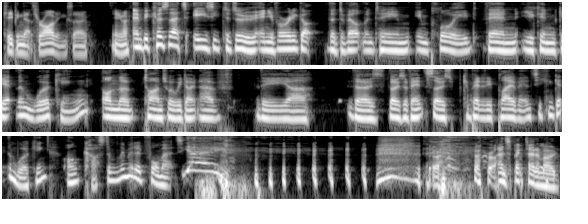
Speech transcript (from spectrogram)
keeping that thriving. So Anyway. And because that's easy to do and you've already got the development team employed, then you can get them working on the times where we don't have the uh, those those events, those competitive play events, you can get them working on custom limited formats. Yay! right. And spectator mode.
